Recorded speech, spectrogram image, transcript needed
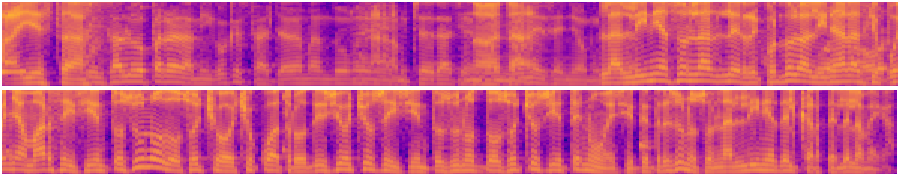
Ahí está. Un saludo para el amigo que está llamándome. Muchas gracias. No, No, no. llame, señor. Muchas Las líneas son las, les recuerdo las líneas a las que pueden llamar 601-288-4218, 601-287-9731. Son las líneas del cartel de la Mega.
